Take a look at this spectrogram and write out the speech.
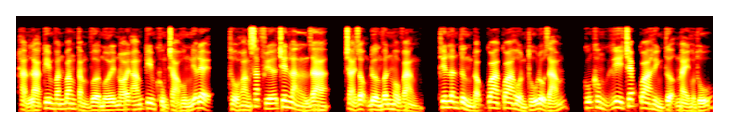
hẳn là kim văn băng tầm vừa mới nói ám kim khủng trào hùng nghĩa đệ, thổ hoàng sắc phía trên làn da, trải rộng đường vân màu vàng, thiên lân từng đọc qua qua hồn thú đồ giám, cũng không ghi chép qua hình tượng này hồn thú.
